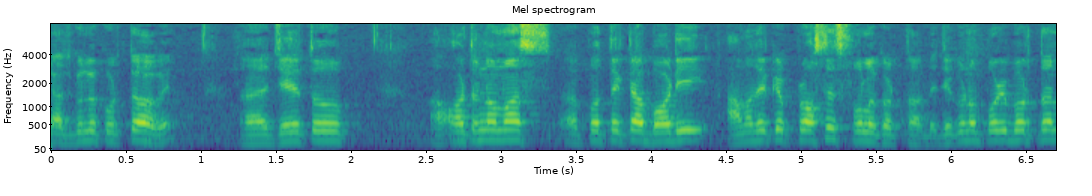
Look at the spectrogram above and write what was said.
কাজগুলো করতে হবে। যেহেতু অটোনোমাস প্রত্যেকটা বডি আমাদেরকে প্রসেস ফলো করতে হবে। যে কোনো পরিবর্তন,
